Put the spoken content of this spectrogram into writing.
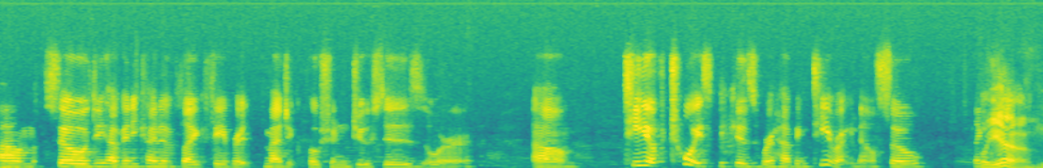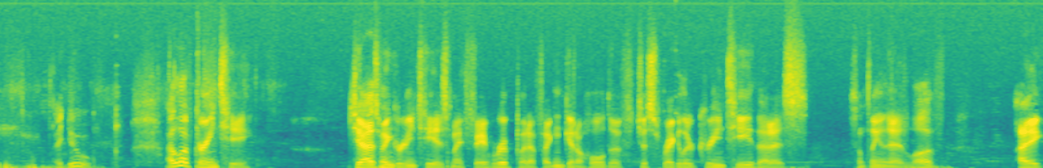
Um, so do you have any kind of like favorite magic potion juices or um, tea of choice because we're having tea right now. So like, Well yeah, I do. I love green tea. Jasmine green tea is my favorite, but if I can get a hold of just regular green tea, that is something that I love. I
